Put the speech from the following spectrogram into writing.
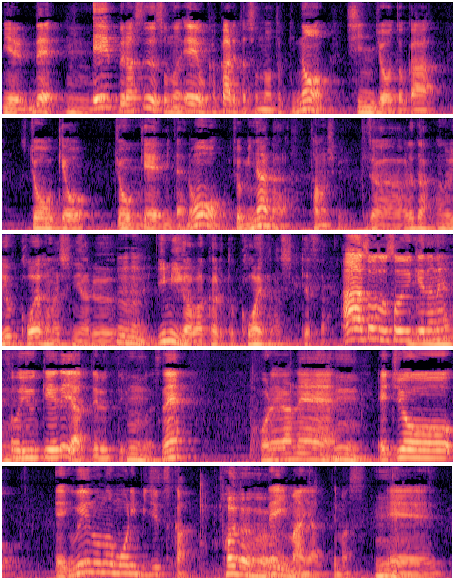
見えるんで、うん。A プラスその絵を描かれたその時の心情とか状況情景みたいのをちょっと見ながら楽しめるっていう。じゃああれだあのよく怖い話にある、うんうん。意味が分かると怖い話ってやつだああそうそうそういう系だね、うんそういう系でやってるっていうことですね、これがね、うん。一応え上野の森美術館で今やってます、うん。えー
